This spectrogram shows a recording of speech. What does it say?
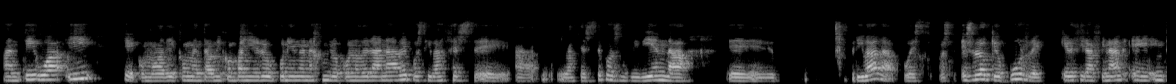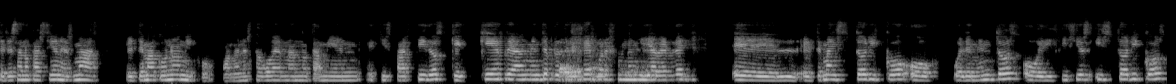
antigua y que como ha comentado mi compañero poniendo un ejemplo con lo de la nave, pues iba a hacerse, iba a hacerse por su vivienda eh, privada. Pues, pues es lo que ocurre. Quiero decir, al final eh, interesa en ocasiones más el tema económico, cuando han estado gobernando también X partidos, que, que realmente proteger, por ejemplo, en Villaverde, el, el tema histórico o, elementos o edificios históricos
